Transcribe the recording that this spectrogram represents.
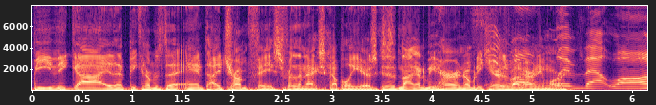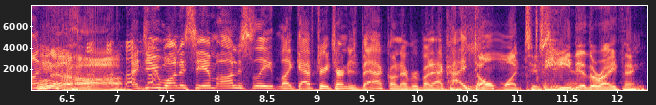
be the guy that becomes the anti-Trump face for the next couple of years because it's not going to be her. Nobody cares about her anymore. Live that long. Oh, and do you want to see him honestly? Like after he turned his back on everybody, I, I don't want to. See he him. did the right thing.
